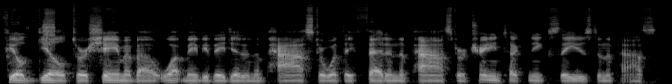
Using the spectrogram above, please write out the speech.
feel guilt or shame about what maybe they did in the past or what they fed in the past or training techniques they used in the past.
